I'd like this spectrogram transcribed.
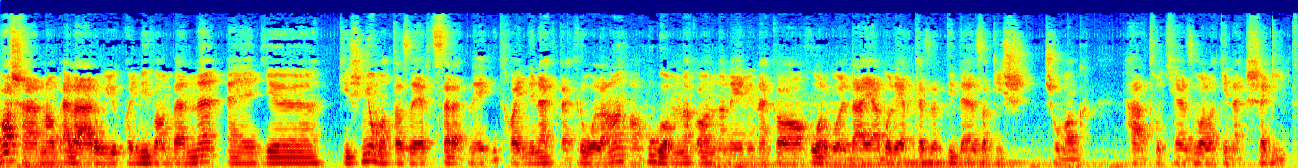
Vasárnap eláruljuk, hogy mi van benne. Egy kis nyomot azért szeretnék itt hagyni nektek róla. A hugomnak, Anna néninek a horgoldájából érkezett ide ez a kis csomag. Hát, hogyha ez valakinek segít.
